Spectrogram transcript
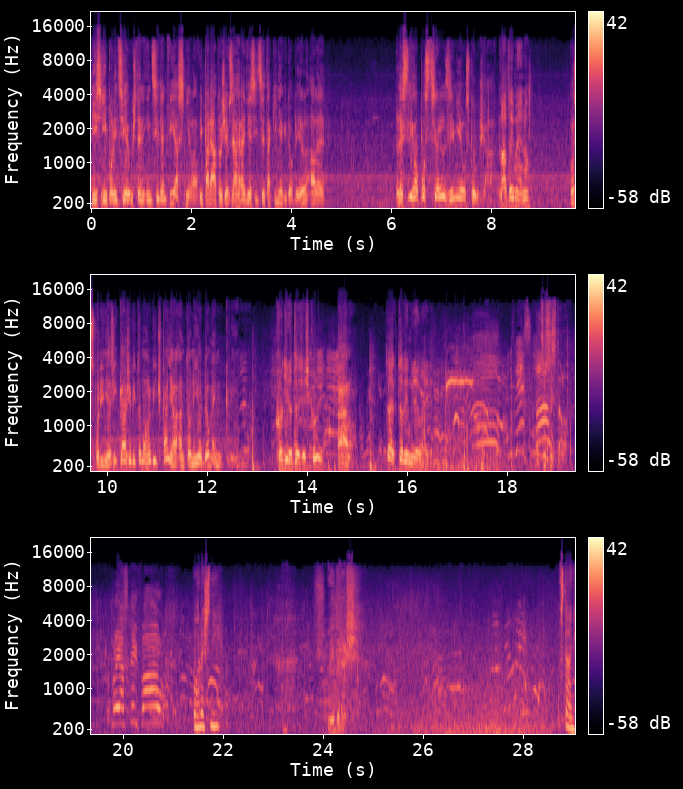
Místní policie už ten incident vyjasnila. Vypadá to, že v zahradě sice taky někdo byl, ale Leslie ho postřelil zřejmě jeho spolužák. Má to jméno? Hospodyně říká, že by to mohl být Španěl Antonio Domenquin. Chodí do téže školy? Ano. Tak to vím, kde ho najde. Co se stalo? To byl jasný faul! Pohneš ní? Vydrž. Vstaň.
